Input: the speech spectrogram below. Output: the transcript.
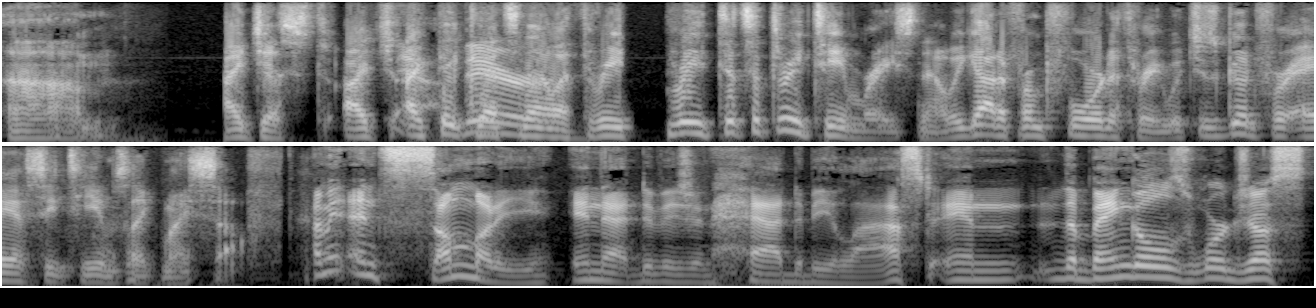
Um, I just, I, I think that's now a three, three, it's a three team race now. We got it from four to three, which is good for AFC teams like myself. I mean, and somebody in that division had to be last, and the Bengals were just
